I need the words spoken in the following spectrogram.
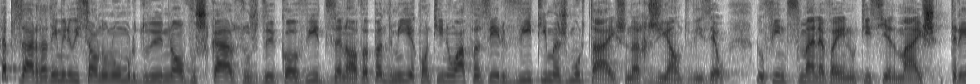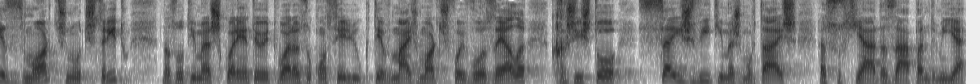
Apesar da diminuição do número de novos casos de Covid-19, a pandemia continua a fazer vítimas mortais na região de Viseu. No fim de semana vem a notícia de mais 13 mortes no distrito. Nas últimas 48 horas, o Conselho que teve mais mortes foi Vozela, que registrou seis vítimas mortais associadas à pandemia.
